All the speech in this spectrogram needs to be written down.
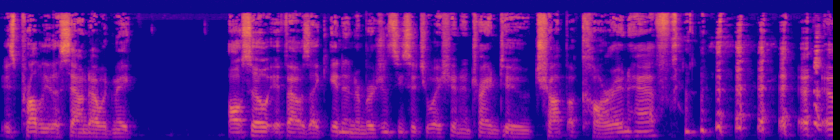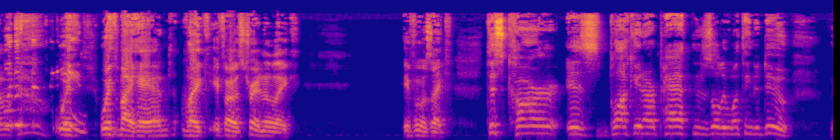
is probably the sound i would make. Also if i was like in an emergency situation and trying to chop a car in half What does that with with my hand like if i was trying to like if it was like this car is blocking our path and there's only one thing to do.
